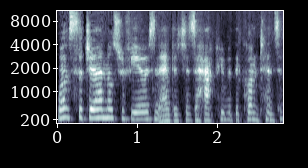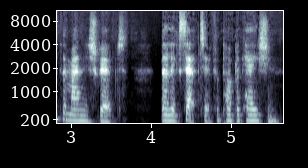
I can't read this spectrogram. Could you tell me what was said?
Once the journal's reviewers and editors are happy with the contents of the manuscript, they'll accept it for publication.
